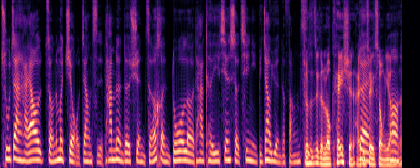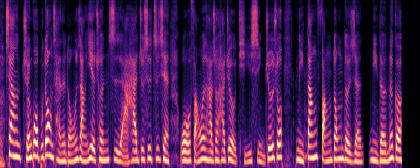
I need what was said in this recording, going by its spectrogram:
出站还要走那么久这样子，他们的选择很多了，他可以先舍弃你比较远的房子。就是这个 location 还是最重要的。呃、像全国不动产的董事长叶春志啊，他就是之前我访问他的时候，他就有提醒，就是说你当房东的人，你的那个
